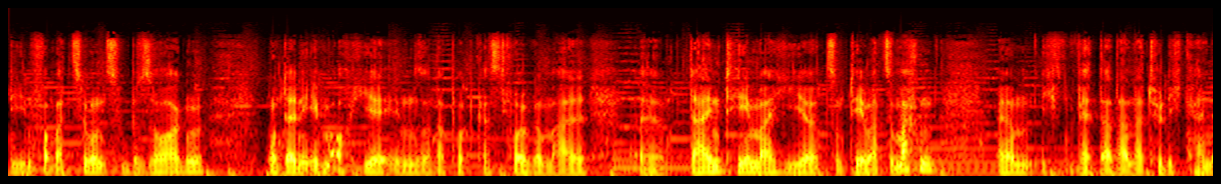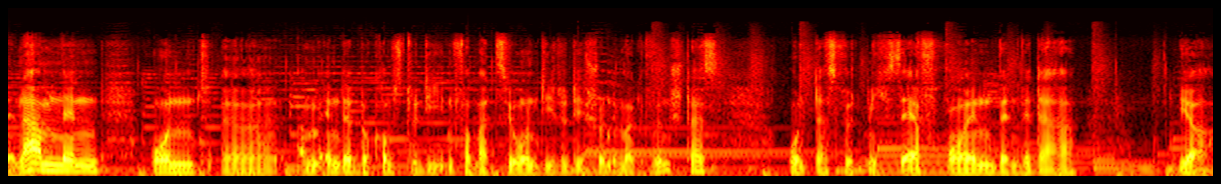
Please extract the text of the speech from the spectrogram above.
die Informationen zu besorgen und dann eben auch hier in so einer Podcast-Folge mal äh, dein Thema hier zum Thema zu machen. Ähm, ich werde da dann natürlich keine Namen nennen und äh, am Ende bekommst du die Informationen, die du dir schon immer gewünscht hast. Und das würde mich sehr freuen, wenn wir da ja,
